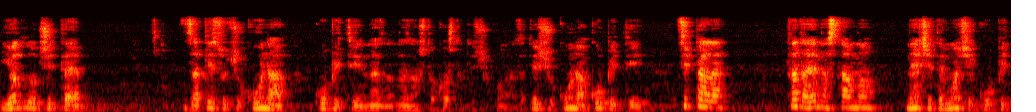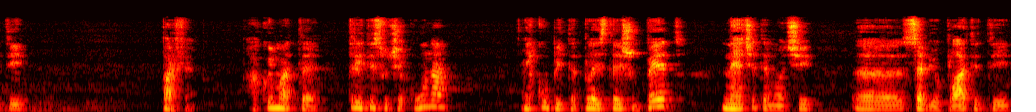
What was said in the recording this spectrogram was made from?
i odlučite za 1000 kuna kupiti, ne znam, ne znam što košta 1000 kuna, za 1000 kuna kupiti cipele, tada jednostavno nećete moći kupiti parfem. Ako imate 3000 kuna i kupite PlayStation 5, nećete moći e, sebi uplatiti e,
